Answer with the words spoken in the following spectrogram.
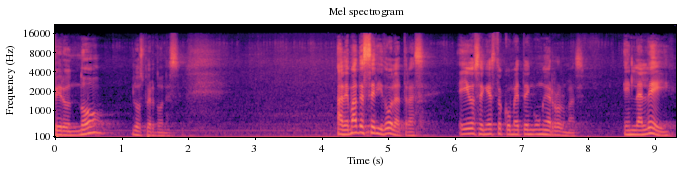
Pero no los perdones. Además de ser idólatras, ellos en esto cometen un error más. En la ley,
